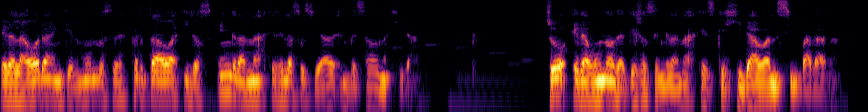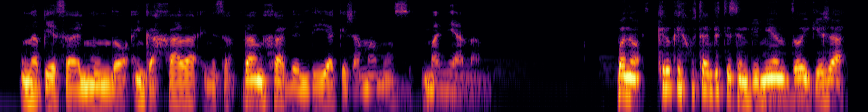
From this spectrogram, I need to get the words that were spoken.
Era la hora en que el mundo se despertaba y los engranajes de la sociedad empezaban a girar. Yo era uno de aquellos engranajes que giraban sin parar, una pieza del mundo encajada en esa franja del día que llamamos mañana. Bueno, creo que justamente este sentimiento y que ella,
